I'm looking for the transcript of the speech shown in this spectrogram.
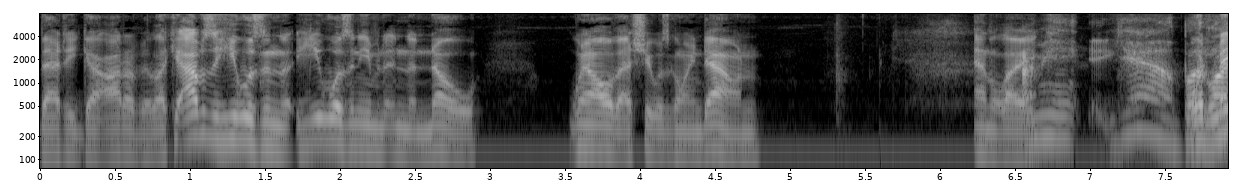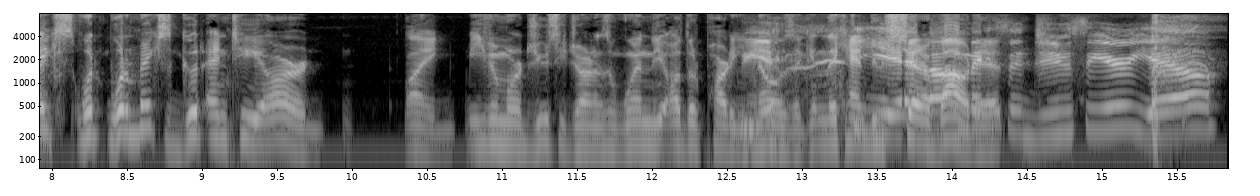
that he got out of it. Like obviously he wasn't he wasn't even in the know when all that shit was going down. And like I mean, yeah, but what like, makes what what makes good NTR like even more juicy, John, is when the other party Yeah. knows it and they can't do yeah, shit about makes it. it juicier. Yeah.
